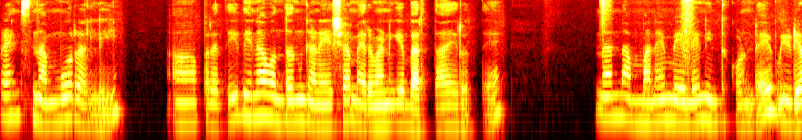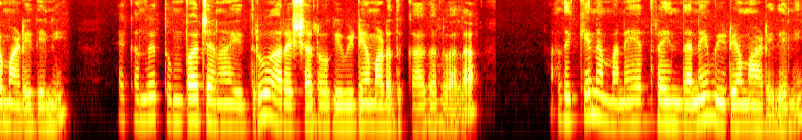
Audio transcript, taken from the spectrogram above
ಫ್ರೆಂಡ್ಸ್, ನಮ್ಮೂರಲ್ಲಿ ಪ್ರತಿದಿನ ಒಂದೊಂದು ಗಣೇಶ ಮೆರವಣಿಗೆ ಬರ್ತಾ ಇರುತ್ತೆ. ನಾನು ನಮ್ಮ ಮನೆ ಮೇಲೆ ನಿಂತ್ಕೊಂಡೆ, ವಿಡಿಯೋ ಮಾಡಿದ್ದೀನಿ. ಯಾಕಂದರೆ ತುಂಬ ಜನ ಇದ್ದರು ಆ ರಶಲ್ಲಿ ಹೋಗಿ ವಿಡಿಯೋ ಮಾಡೋದಕ್ಕಾಗಲ್ವಲ್ಲ? ಅದಕ್ಕೆ ನಮ್ಮ ಮನೆ ಹತ್ರದಿಂದನೇ ವಿಡಿಯೋ ಮಾಡಿದ್ದೀನಿ.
